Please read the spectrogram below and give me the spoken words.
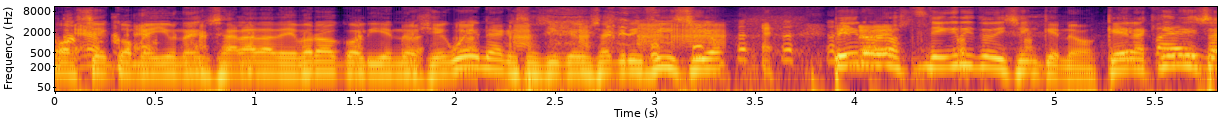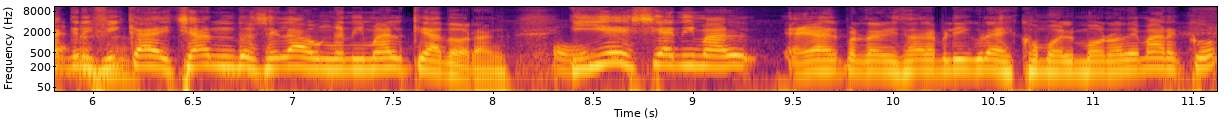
O se coméis una ensalada de brócoli en Nochebuena, que eso sí que es un sacrificio. Pero los negritos dicen que no, que la quieren sacrificar echándosela a un animal que adoran. Oh. Y ese animal, es el protagonista de la película, es como el mono de Marco,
